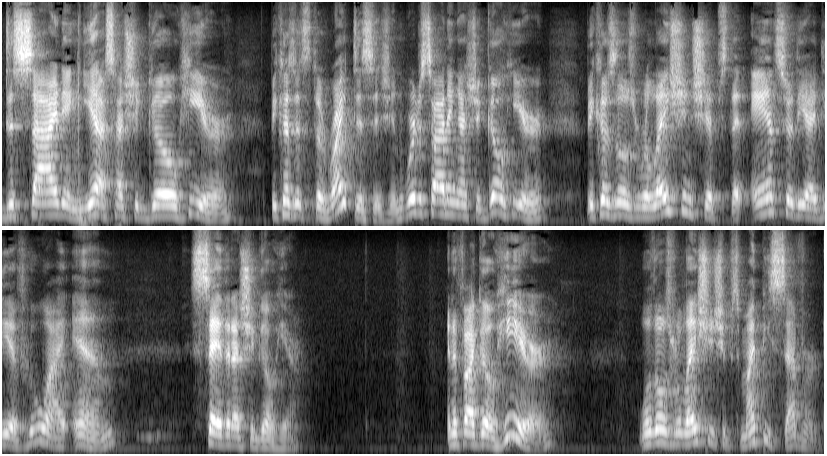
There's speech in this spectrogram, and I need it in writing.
deciding, yes, I should go here because it's the right decision. We're deciding I should go here because those relationships that answer the idea of who I am say that I should go here. And if I go here, well, those relationships might be severed.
